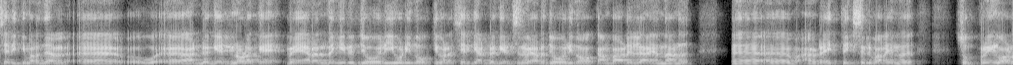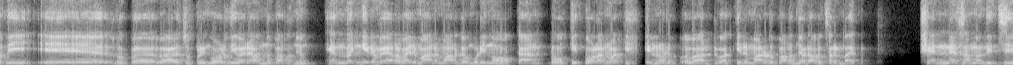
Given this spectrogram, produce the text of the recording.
ശരിക്കും പറഞ്ഞാൽ അഡ്വക്കേറ്റിനോടൊക്കെ വേറെ എന്തെങ്കിലും ജോലി കൂടി നോക്കിക്കോളെ ശരിക്കും അഡ്വക്കേറ്റ്സിന് വേറെ ജോലി നോക്കാൻ പാടില്ല എന്നാണ് അവരുടെ എത്തിക്സിൽ പറയുന്നത്. സുപ്രീം കോടതി സുപ്രീം കോടതി വരെ അന്ന് പറഞ്ഞു എന്തെങ്കിലും വേറെ വരുമാന മാർഗം കൂടി നോക്കാൻ നോക്കിക്കോളാൻ വക്കീലിനോട് വക്കീലന്മാരോട് പറഞ്ഞ ഒരു അവസരം ഉണ്ടായിരുന്നു. പക്ഷെ എന്നെ സംബന്ധിച്ച്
